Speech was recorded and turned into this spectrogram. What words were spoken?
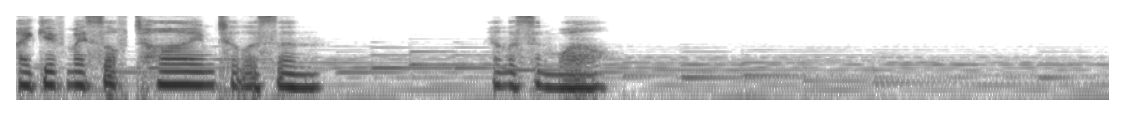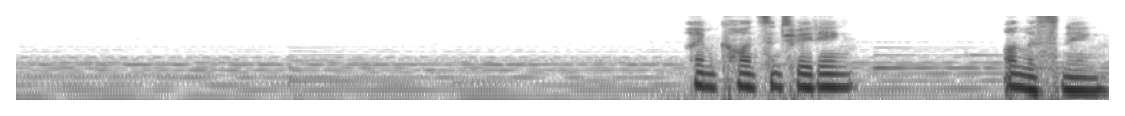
I give myself time to listen and listen well. I'm concentrating on listening.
